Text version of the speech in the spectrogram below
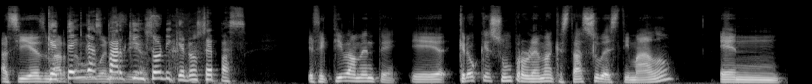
Así es, Que tengas Parkinson y que no sepas. Efectivamente, eh, creo que es un problema que está subestimado en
